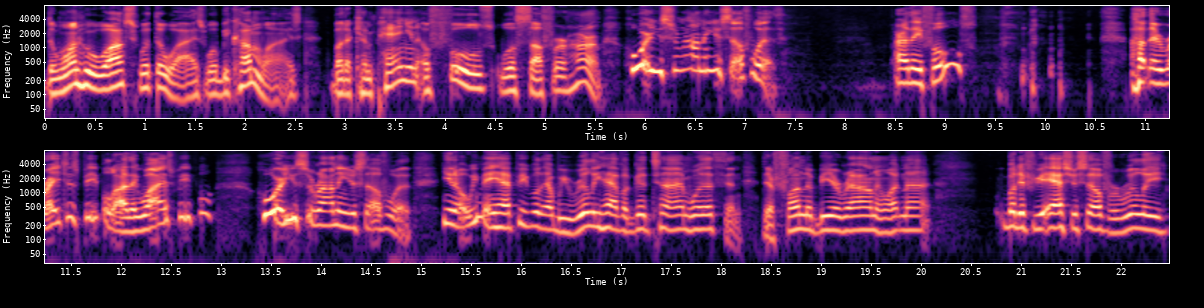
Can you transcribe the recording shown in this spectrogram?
The one who walks with the wise will become wise, but a companion of fools will suffer harm. Who are you surrounding yourself with? Are they fools? are they righteous people? Are they wise people? Who are you surrounding yourself with? You know, we may have people that we really have a good time with and they're fun to be around and whatnot. But if you ask yourself a really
